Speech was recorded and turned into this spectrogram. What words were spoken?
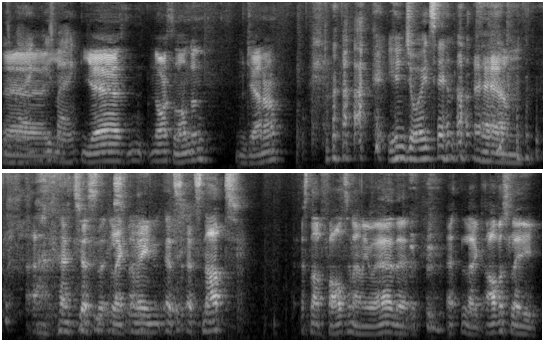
He's mine. He's mine. Uh, Yeah, North London in general. You enjoyed saying that? Um, just like I mean, it's it's not it's not false in any way. That like obviously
